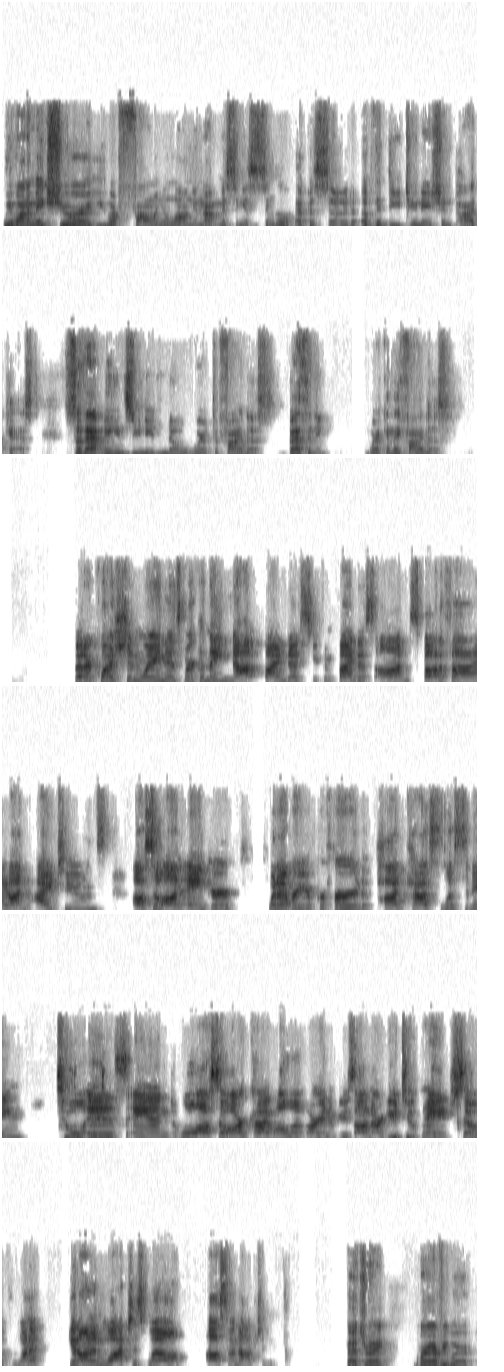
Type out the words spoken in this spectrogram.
We want to make sure you are following along and not missing a single episode of the D2 Nation podcast. So that means you need to know where to find us. Bethany, where can they find us? Better question, Wayne, is where can they not find us? You can find us on Spotify, on iTunes, also on Anchor, whatever your preferred podcast listening tool is. And we'll also archive all of our interviews on our YouTube page. So if you want to get on and watch as well, also an option. That's right. We're everywhere.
